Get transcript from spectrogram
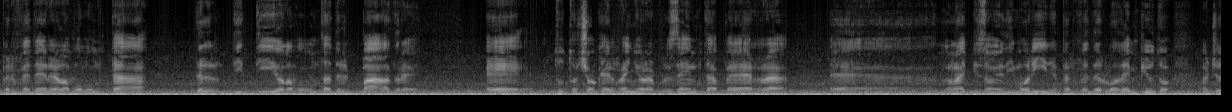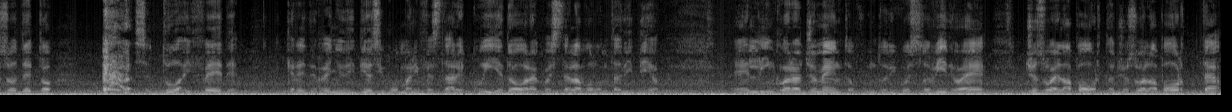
per vedere la volontà del, di Dio, la volontà del Padre. E tutto ciò che il regno rappresenta per... Eh, non hai bisogno di morire per vederlo adempiuto, ma Gesù ha detto se tu hai fede crede il regno di Dio si può manifestare qui ed ora, questa è la volontà di Dio. E l'incoraggiamento appunto di questo video è Gesù è la porta, Gesù è la porta,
